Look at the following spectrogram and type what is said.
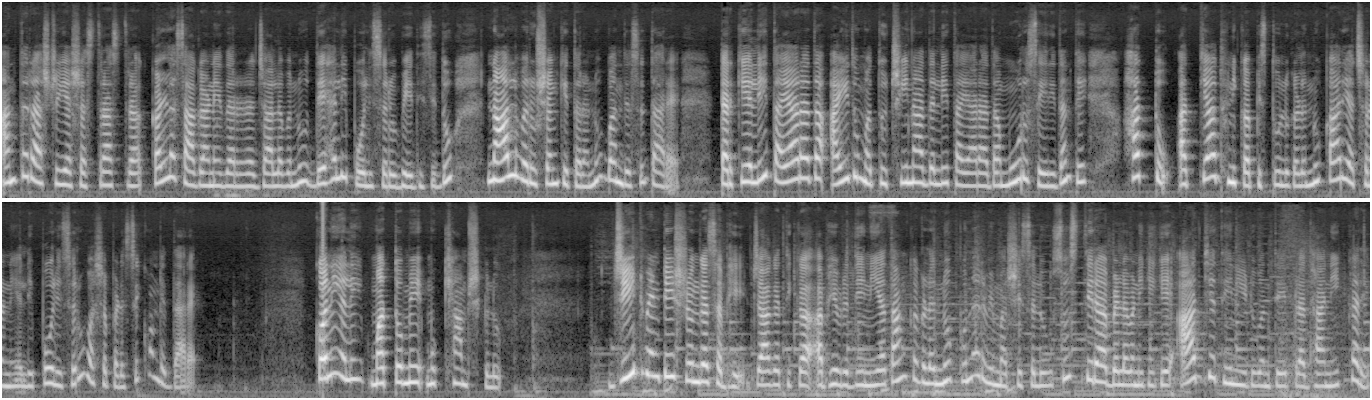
ಅಂತಾರಾಷ್ಟ್ರೀಯ ಶಸ್ತ್ರಾಸ್ತ್ರ ಕಳ್ಳ ಸಾಗಾಣೆದಾರರ ಜಾಲವನ್ನು ದೆಹಲಿ ಪೊಲೀಸರು ಭೇದಿಸಿದ್ದು ನಾಲ್ವರು ಶಂಕಿತರನ್ನು ಬಂಧಿಸಿದ್ದಾರೆ. ಟರ್ಕಿಯಲ್ಲಿ ತಯಾರಾದ ಐದು ಮತ್ತು ಚೀನಾದಲ್ಲಿ ತಯಾರಾದ ಮೂರು ಸೇರಿದಂತೆ ಹತ್ತು ಅತ್ಯಾಧುನಿಕ ಪಿಸ್ತೂಲುಗಳನ್ನು ಕಾರ್ಯಾಚರಣೆಯಲ್ಲಿ ಪೊಲೀಸರು ವಶಪಡಿಸಿಕೊಂಡಿದ್ದಾರೆ. ಕೊನೆಯಲ್ಲಿ ಮತ್ತೊಮ್ಮೆ ಮುಖ್ಯಾಂಶಗಳು. ಜಿ ಟ್ವೆಂಟಿ ಶೃಂಗಸಭೆ ಜಾಗತಿಕ ಅಭಿವೃದ್ಧಿ ನಿಯತಾಂಕಗಳನ್ನು ಪುನರ್ ವಿಮರ್ಶಿಸಲು ಸುಸ್ಥಿರ ಬೆಳವಣಿಗೆಗೆ ಆದ್ಯತೆ ನೀಡುವಂತೆ ಪ್ರಧಾನಿ ಕರೆ.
